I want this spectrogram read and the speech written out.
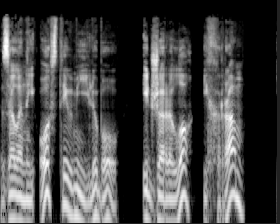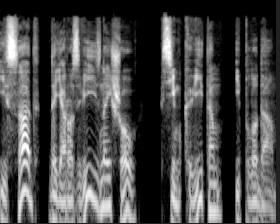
зелений острів мій любов, і джерело, і храм, і сад, де я розвій знайшов всім квітам і плодам.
